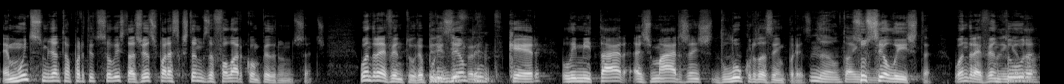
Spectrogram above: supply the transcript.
É muito semelhante ao Partido Socialista. Às vezes parece que estamos a falar com Pedro Nuno Santos. O André Ventura, por exemplo, quer limitar as margens de lucro das empresas. Não, está Socialista. O André Ventura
